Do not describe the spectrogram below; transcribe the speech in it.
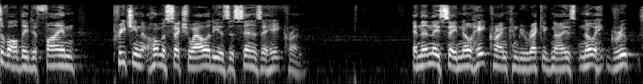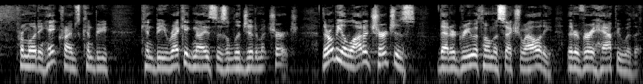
of all, they define preaching that homosexuality is a sin as a hate crime. And then they say no hate crime can be recognized, no group promoting hate crimes can be, can be recognized as a legitimate church. There will be a lot of churches that agree with homosexuality that are very happy with it,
